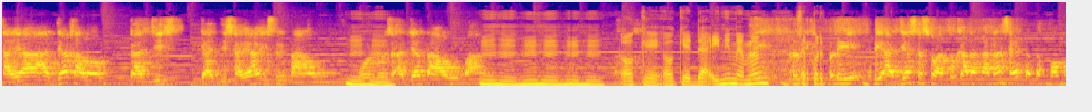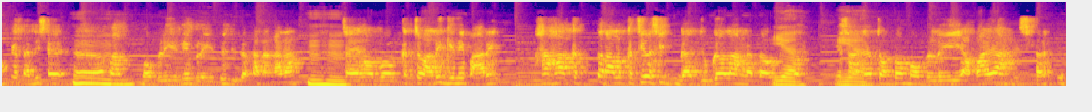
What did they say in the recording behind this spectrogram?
saya aja kalau gaji gaji saya istri tahu, mm-hmm. bonus aja tahu pak. Mm-hmm. Oke oke, dah ini memang beli, beli, seperti beli, beli aja sesuatu kadang-kadang saya tetap ngomongnya tadi saya mm-hmm. apa, mau beli ini beli itu juga kadang-kadang mm-hmm. saya ngomong kecuali gini Pak Ari hal-hal ke, terlalu kecil sih nggak juga lah nggak tahu. Yeah. Misalnya yeah. contoh mau beli apa ya misalnya.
